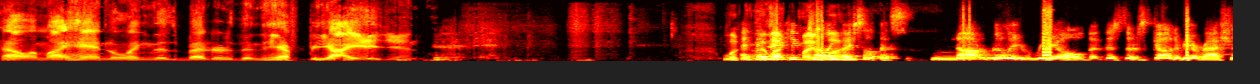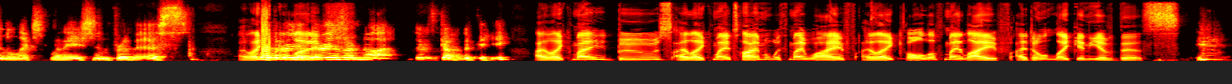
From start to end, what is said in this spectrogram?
how am I handling this better than the FBI agent? Look, I I, think I, like keep my telling life. myself it's not really real. That this, there's got to be a rational explanation for this. I like Whether my life. there is or not, there's got to be. I like my booze. I like my time with my wife. I like all of my life. I don't like any of this.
